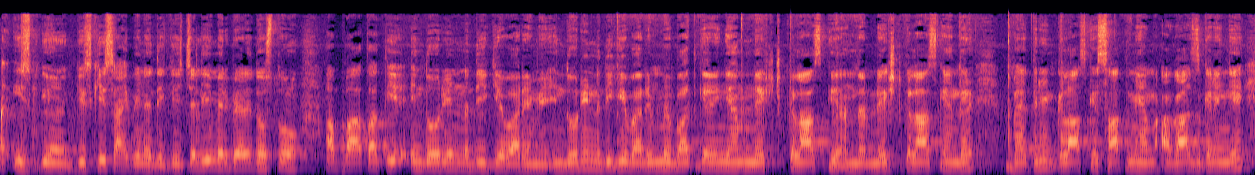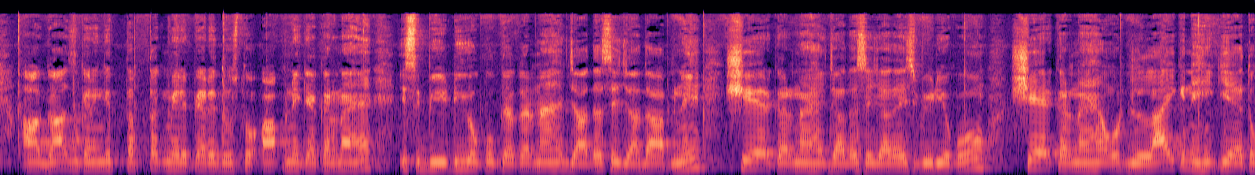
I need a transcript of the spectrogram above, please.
इस किसकी साहिबी नदी की? चलिए मेरे प्यारे दोस्तों, अब बात आती है इंदौरी नदी के बारे में। इंदौरी नदी के बारे में बात करेंगे हम नेक्स्ट क्लास के अंदर। नेक्स्ट क्लास के अंदर बेहतरीन क्लास के साथ में हम आगाज़ करेंगे। आगाज़ करेंगे तब तक मेरे प्यारे दोस्तों, आपने क्या करना है? इस वीडियो को क्या करना है? ज़्यादा से ज़्यादा आपने शेयर करना है। ज़्यादा से ज़्यादा इस वीडियो को शेयर करना है। और लाइक नहीं किया है तो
